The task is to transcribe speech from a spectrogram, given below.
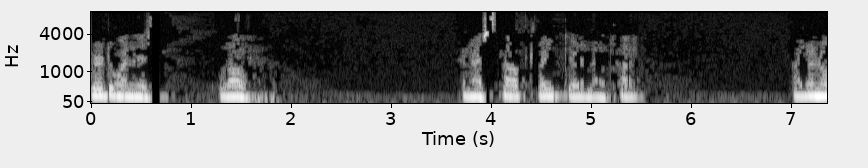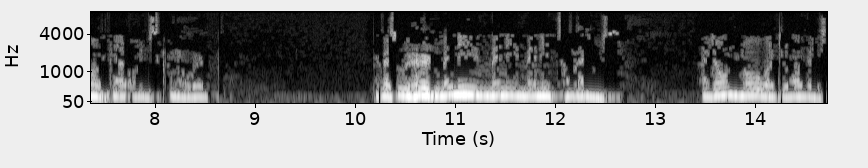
Third one is love. And I stopped right there and I thought, I don't know if that one's going to work. Because we heard many, many, many times, I don't know what love is.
